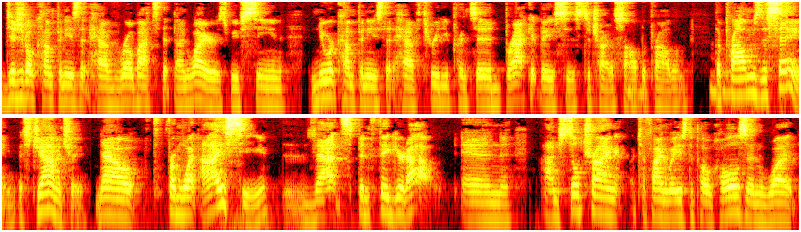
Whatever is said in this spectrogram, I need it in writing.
digital companies that have robots that bend wires. We've seen newer companies that have 3D printed bracket bases to try to solve the problem. The mm-hmm. problem's the same. It's geometry. Now, from what I see, that's been figured out. And I'm still trying to find ways to poke holes in what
